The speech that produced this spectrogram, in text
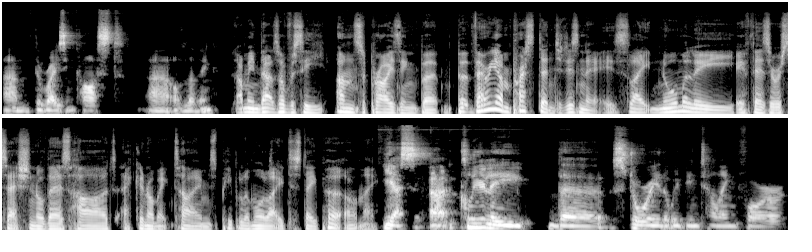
um, the rising cost uh, of living. I mean, that's obviously unsurprising, but but very unprecedented, isn't it? It's like normally, if there's a recession or there's hard economic times, people are more likely to stay put, aren't they? Yes, uh, clearly the story that we've been telling for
